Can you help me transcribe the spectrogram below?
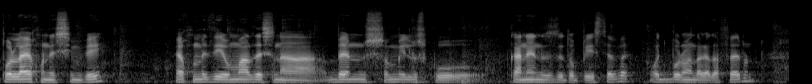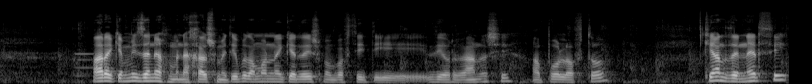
πολλά έχουν συμβεί. Έχουμε δύο ομάδες να μπαίνουν στους ομίλους που κανένας δεν το πίστευε, ότι μπορούν να τα καταφέρουν. Άρα και εμείς δεν έχουμε να χάσουμε τίποτα, μόνο να κερδίσουμε από αυτή τη διοργάνωση, από όλο αυτό. Και αν δεν έρθει,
